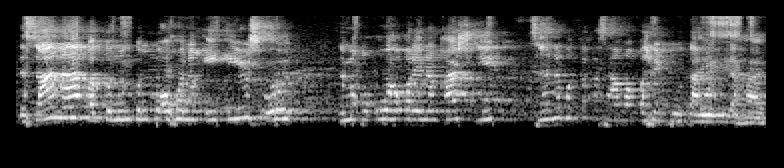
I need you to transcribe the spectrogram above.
Na sana, pag tumuntong po ako ng 80 years old, na makukuha ko rin ng cash gift, sana magkakasama pa rin po tayong lahat.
